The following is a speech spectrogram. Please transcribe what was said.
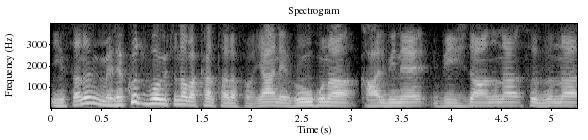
insanın melekut boyutuna bakan tarafı. Yani ruhuna, kalbine, vicdanına, sırrına,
